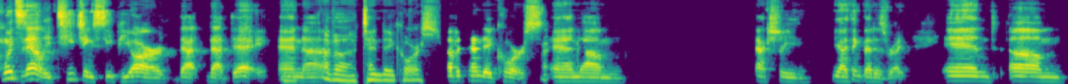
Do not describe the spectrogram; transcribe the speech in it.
coincidentally teaching CPR that that day and uh, of a 10 day course. of a 10 day course. Right. And um, actually, yeah, I think that is right. And um,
